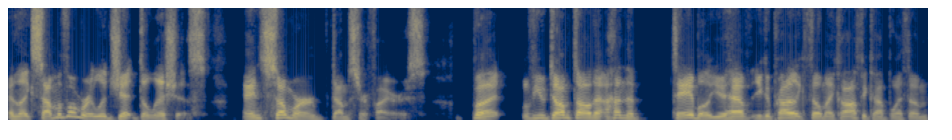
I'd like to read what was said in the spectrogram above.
and like some of them were legit delicious, and some were dumpster fires. But if you dumped all that on the table, you have you could probably like fill my coffee cup with them,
